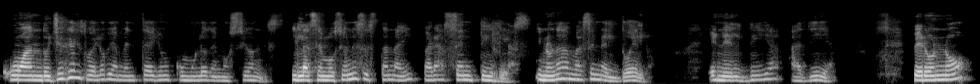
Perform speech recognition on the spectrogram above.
Cuando llega el duelo, obviamente hay un cúmulo de emociones y las emociones están ahí para sentirlas y no nada más en el duelo, en el día a día, pero no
